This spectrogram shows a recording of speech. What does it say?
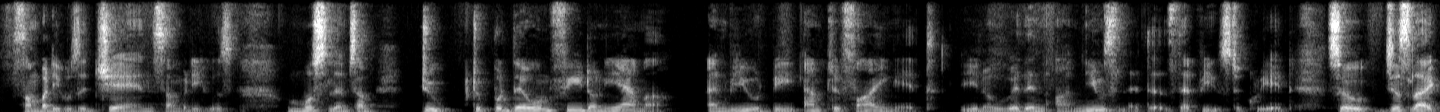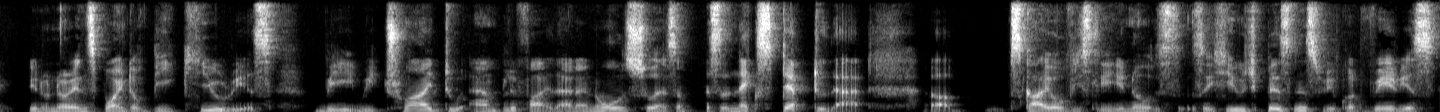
somebody who's a Jain, somebody who's Muslim, some to to put their own feed on Yammer, and we would be amplifying it, you know, within our newsletters that we used to create. So just like you know Naren's point of be curious, we we tried to amplify that, and also as a as a next step to that, uh, Sky obviously you know is, is a huge business. We've got various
